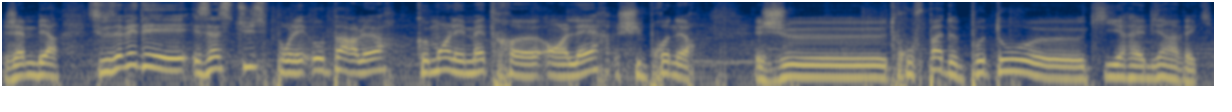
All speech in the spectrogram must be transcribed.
J'aime bien. Si vous avez des astuces pour les haut-parleurs, comment les mettre euh, en l'air, je suis preneur. Je trouve pas de poteau euh, qui irait bien avec.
